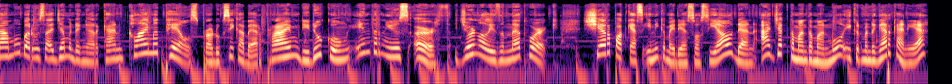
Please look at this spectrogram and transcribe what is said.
Kamu baru saja mendengarkan Climate Tales produksi KBR Prime didukung Internews Earth Journalism Network. Share podcast ini ke media sosial dan ajak teman-temanmu ikut mendengarkan ya.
